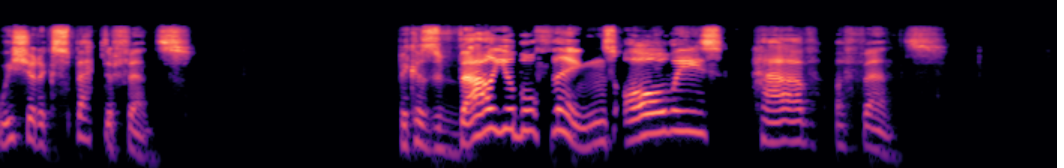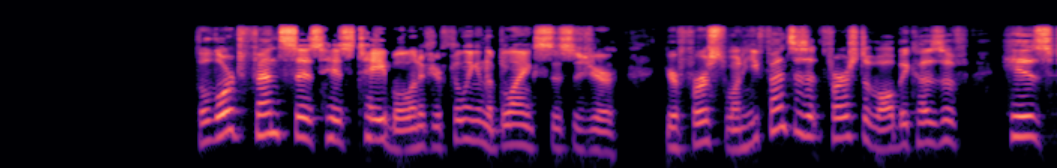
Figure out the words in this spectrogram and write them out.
we should expect offense. Because valuable things always have offense. The Lord fences his table, and if you're filling in the blanks, this is your, your first one. He fences it, first of all, because of his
